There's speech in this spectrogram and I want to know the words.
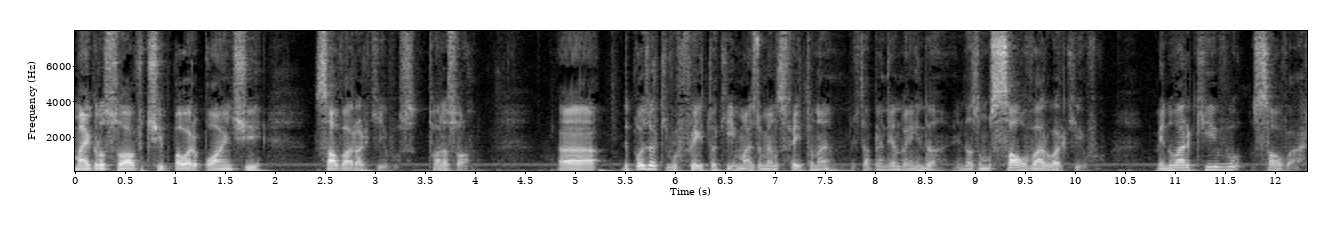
Microsoft PowerPoint salvar arquivos. Então, olha só. Uh, depois do arquivo feito aqui, mais ou menos feito, né? A gente está aprendendo ainda. nós vamos salvar o arquivo. Menu Arquivo, Salvar.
